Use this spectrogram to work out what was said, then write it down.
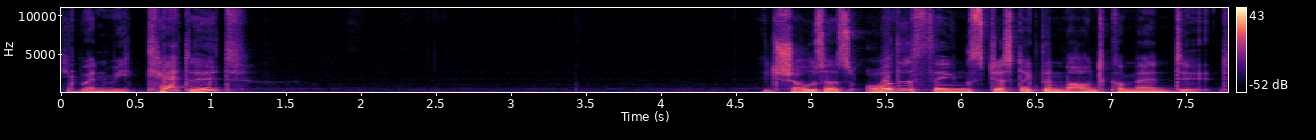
Yet when we cat it, it shows us all the things just like the mount command did.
